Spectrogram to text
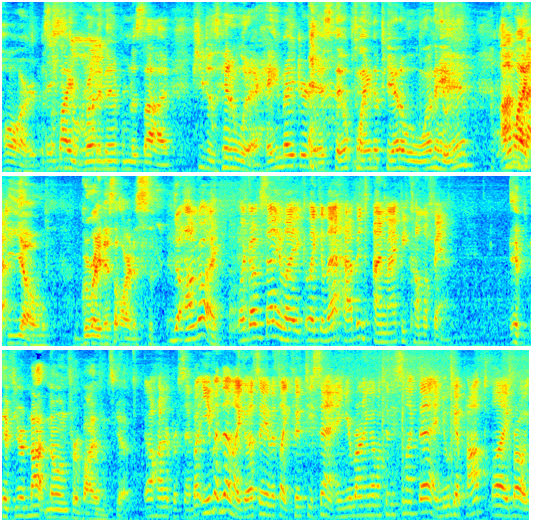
hard. This is Somebody running in. in from the side. She just hit him with a haymaker and still playing the piano with one hand. I'm, I'm like, ba- yo, greatest artist. The, on God, like I'm saying, like like if that happens, I might become a fan. If if you're not known for violence yet, A hundred percent. But even then, like let's say if it's like Fifty Cent and you're running up on Fifty Cent like that and you get popped, like bro,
